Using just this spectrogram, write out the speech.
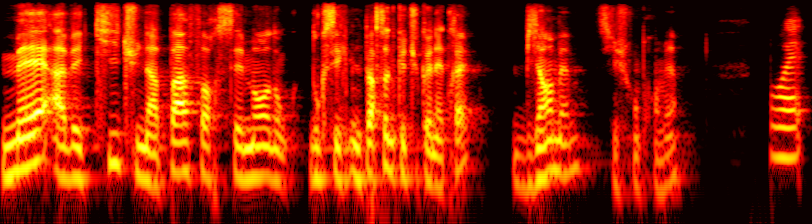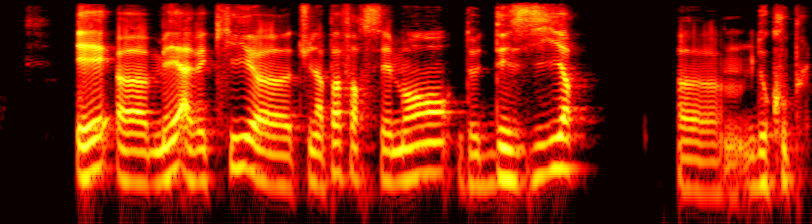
mais avec qui tu n'as pas forcément donc donc c'est une personne que tu connaîtrais bien même, si je comprends bien. Ouais. Et euh, mais avec qui euh, tu n'as pas forcément de désir de couple.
